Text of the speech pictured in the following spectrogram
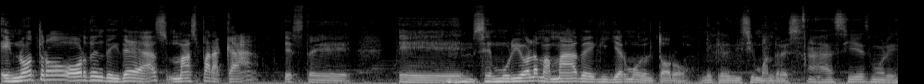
en otro orden de ideas, más para acá, este... eh. Se murió la mamá de Guillermo del Toro, mi queridísimo Andrés así es More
